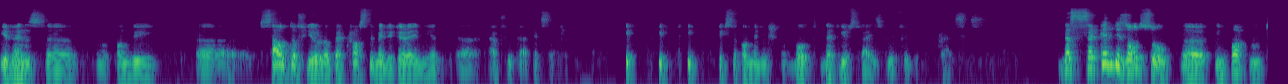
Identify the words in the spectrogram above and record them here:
events uh, on the south of Europe, across the Mediterranean, Africa, etc. It, it, it, it's a combination of both that gives rise to a crisis. The second is also uh, important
